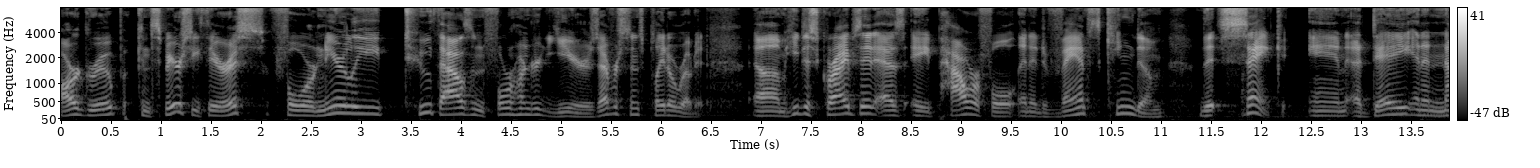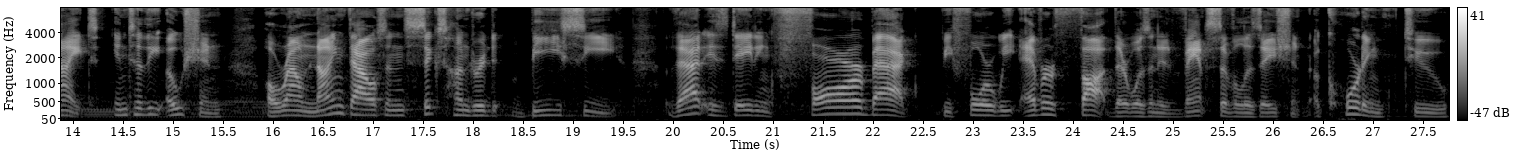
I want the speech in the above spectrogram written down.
our group, conspiracy theorists, for nearly 2,400 years, ever since Plato wrote it. Um, he describes it as a powerful and advanced kingdom that sank in a day and a night into the ocean around 9600 BC. That is dating far back before we ever thought there was an advanced civilization, according to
